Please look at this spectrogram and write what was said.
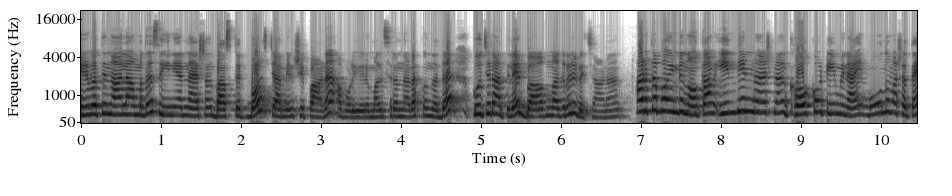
എഴുപത്തിനാലാമത് സീനിയർ നാഷണൽ ബാസ്കറ്റ്ബോൾ ചാമ്പ്യൻഷിപ്പ് ആണ് അപ്പോൾ ഈ ഒരു മത്സരം നടക്കുന്നത് ഗുജറാത്തിലെ ഭാവ്നഗറിൽ വെച്ചാണ്. അടുത്ത പോയിന്റ് നോക്കാം. ഇന്ത്യൻ നാഷണൽ ഖോഖോ ടീമിനായി മൂന്ന് വർഷത്തെ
